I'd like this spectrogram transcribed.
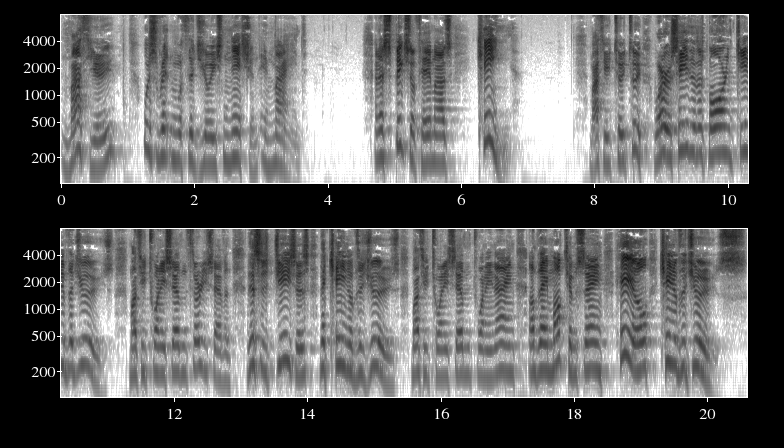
Matthew was written with the Jewish nation in mind, and it speaks of him as king. Matthew 2 2. Where is he that is born king of the Jews? Matthew 27 37. This is Jesus, the king of the Jews. Matthew 27 29. And they mocked him, saying, Hail, king of the Jews.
